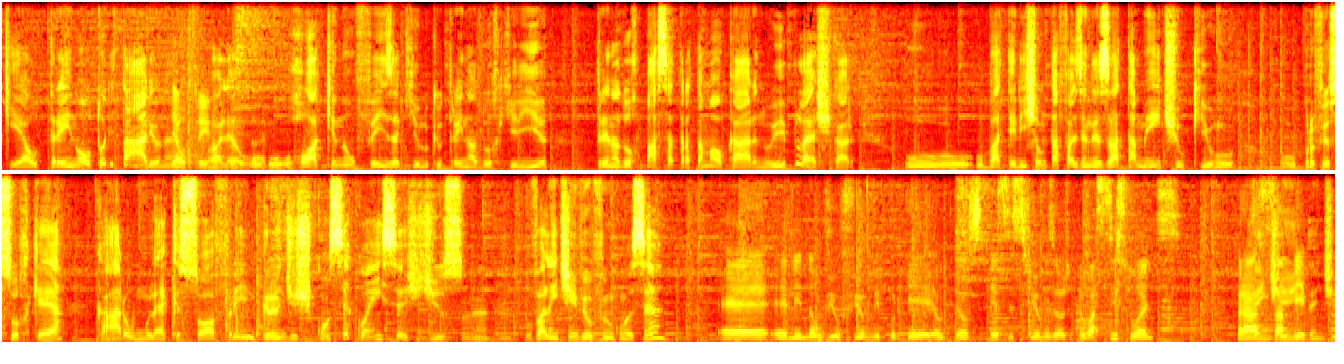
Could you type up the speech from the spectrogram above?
Que é o treino autoritário, né? É o treino Olha, o, o Rock não fez aquilo que o treinador queria, o treinador passa a tratar mal o cara. No Whiplash, cara, o, o baterista não tá fazendo exatamente o que o, o professor quer. Cara, o moleque sofre grandes consequências disso, né? O Valentim viu o filme com você? É, ele não viu o filme porque eu- eu- esses filmes eu, eu assisto antes pra Entendi, saber entendi.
